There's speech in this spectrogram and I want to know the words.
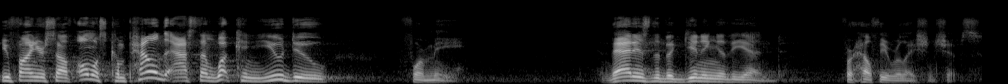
You find yourself almost compelled to ask them, What can you do for me? And that is the beginning of the end for healthy relationships.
